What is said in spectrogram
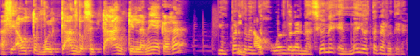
Así, autos volcándose, tanques, la media cagada. Y un par de pendejos jugando a las naciones en medio de esta carretera.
